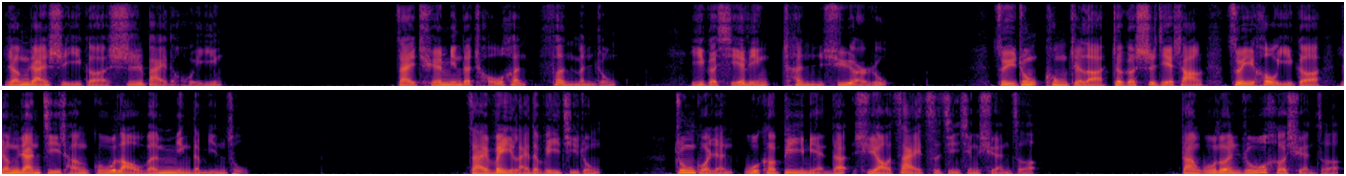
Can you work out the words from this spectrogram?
仍然是一个失败的回应。在全民的仇恨愤懑中，一个邪灵趁虚而入，最终控制了这个世界上最后一个仍然继承古老文明的民族。在未来的危机中，中国人无可避免的需要再次进行选择。但无论如何选择，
